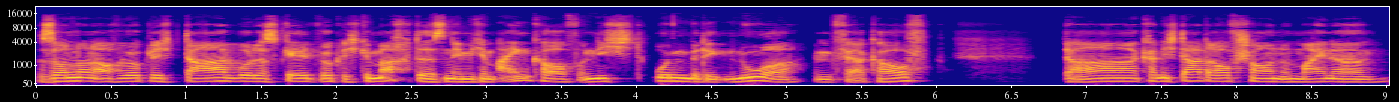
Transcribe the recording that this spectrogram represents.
sondern auch wirklich da, wo das Geld wirklich gemacht ist, nämlich im Einkauf und nicht unbedingt nur im Verkauf. Da kann ich da drauf schauen und meine,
